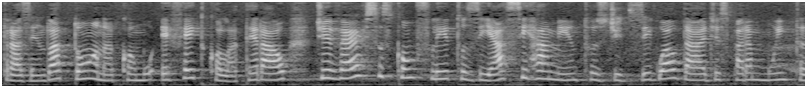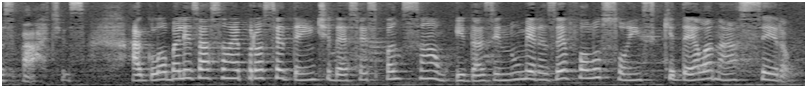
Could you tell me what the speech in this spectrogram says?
trazendo à tona como efeito colateral diversos conflitos e acirramentos de desigualdades para muitas partes. A globalização é procedente dessa expansão e das inúmeras evoluções que dela nasceram.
